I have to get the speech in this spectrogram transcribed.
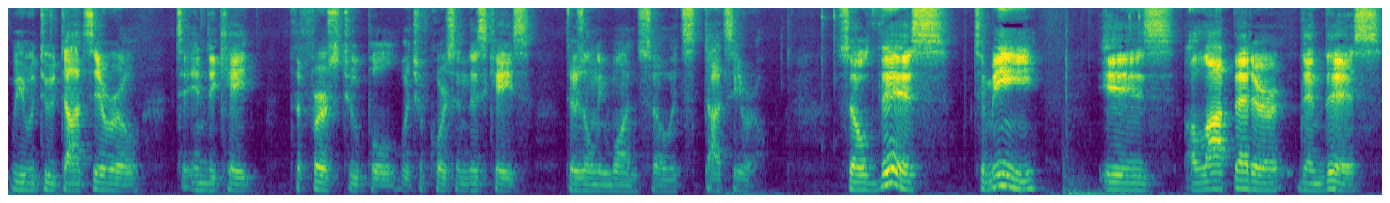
we would do dot zero to indicate the first tuple, which of course in this case, there's only one, so it's dot zero. So this, to me, is a lot better than this.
